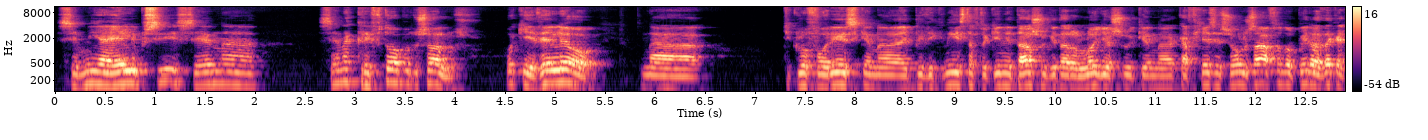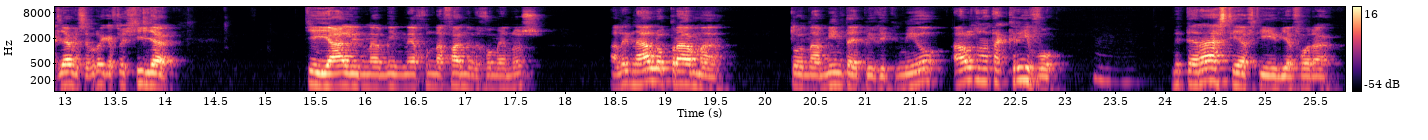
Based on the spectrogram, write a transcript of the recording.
σε μία έλλειψη, σε ένα, σε ένα κρυφτό από τους άλλους. OK, okay, δεν λέω να κυκλοφορείς και να επιδεικνύεις τα αυτοκίνητά σου και τα ρολόγια σου και να καυχιέσαι σε όλους «Α, αυτό το πήρα 10.000 ευρώ και αυτό 1.000» και οι άλλοι να μην έχουν να φάνε ενδεχομένως. Αλλά είναι άλλο πράγμα το να μην τα επιδεικνύω, άλλο το να τα κρύβω. Mm. Είναι τεράστια αυτή η διαφορά.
